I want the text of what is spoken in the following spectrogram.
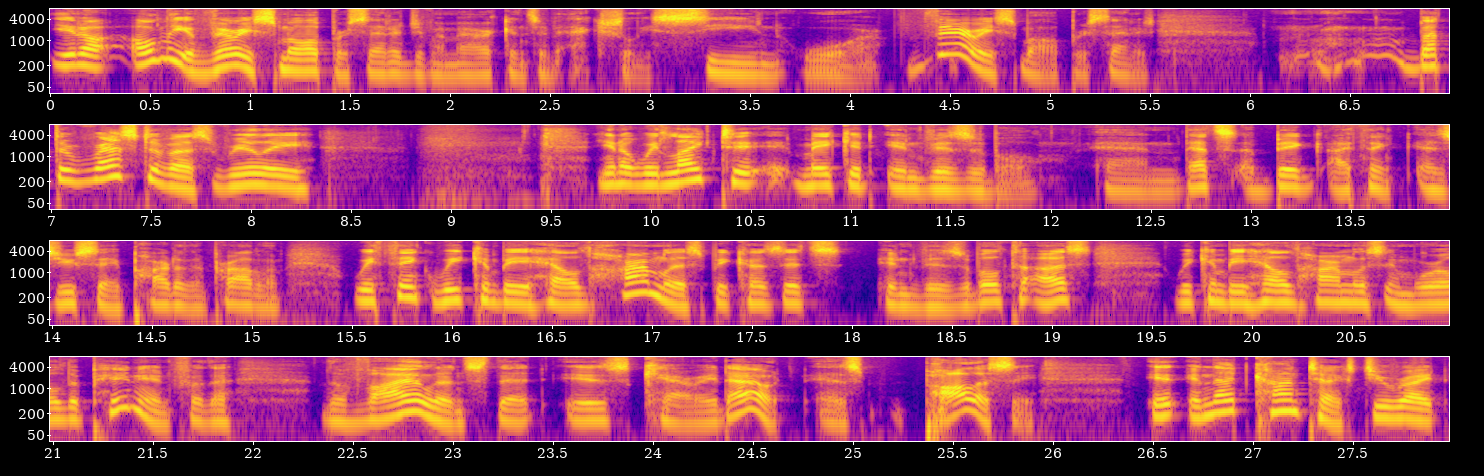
you know, only a very small percentage of Americans have actually seen war. Very small percentage. But the rest of us really, you know, we like to make it invisible. And that's a big, I think, as you say, part of the problem. We think we can be held harmless because it's invisible to us. We can be held harmless in world opinion for the, the violence that is carried out as policy. In, in that context, you write,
